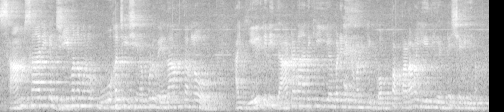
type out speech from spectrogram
సాంసారిక జీవనమును ఊహ చేసినప్పుడు వేదాంతంలో ఆ ఏటిని దాటడానికి ఇవ్వబడినటువంటి గొప్ప పడవ ఏది అంటే శరీరం.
